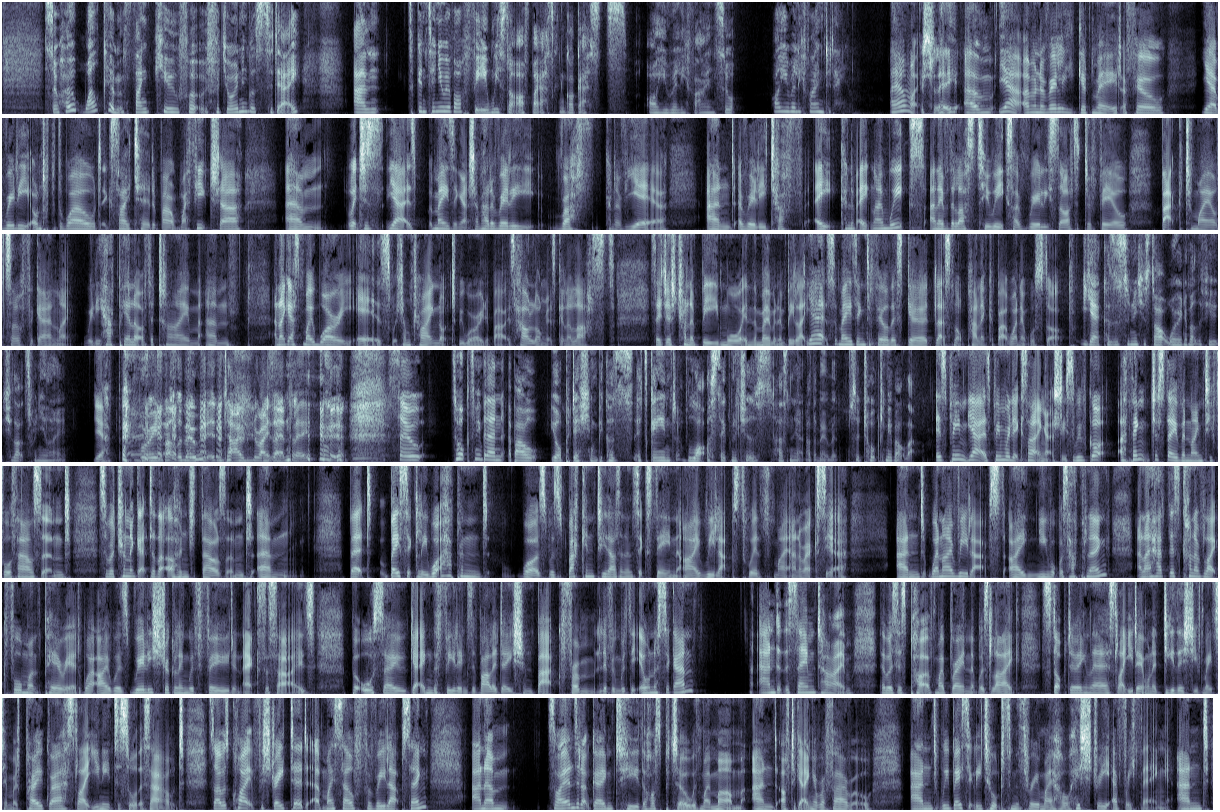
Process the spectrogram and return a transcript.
So, Hope, welcome. Thank you for, for joining us today. And to continue with our theme, we start off by asking our guests, Are you really fine? So, are you really fine today? I am actually. Um, yeah, I'm in a really good mood. I feel, yeah, really on top of the world, excited about my future. Um, which is, yeah, it's amazing actually. I've had a really rough kind of year and a really tough eight kind of eight nine weeks and over the last two weeks i've really started to feel back to my old self again like really happy a lot of the time um, and i guess my worry is which i'm trying not to be worried about is how long it's going to last so just trying to be more in the moment and be like yeah it's amazing to feel this good let's not panic about when it will stop yeah because as soon as you start worrying about the future that's when you're like yeah worried about the moment in time right exactly. then so Talk to me then about your petition because it's gained a lot of signatures, hasn't it, at the moment? So talk to me about that. It's been yeah, it's been really exciting actually. So we've got I think just over ninety four thousand. So we're trying to get to that hundred thousand. Um, but basically, what happened was was back in two thousand and sixteen, I relapsed with my anorexia, and when I relapsed, I knew what was happening. And I had this kind of like four month period where I was really struggling with food and exercise, but also getting the feelings of validation back from living with the illness again. And at the same time, there was this part of my brain that was like, stop doing this. Like, you don't want to do this. You've made so much progress. Like, you need to sort this out. So I was quite frustrated at myself for relapsing. And um, so I ended up going to the hospital with my mum and after getting a referral and we basically talked them through my whole history everything and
